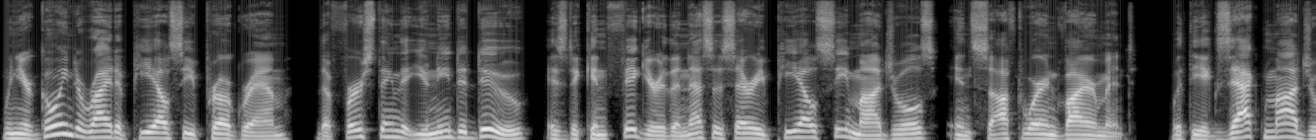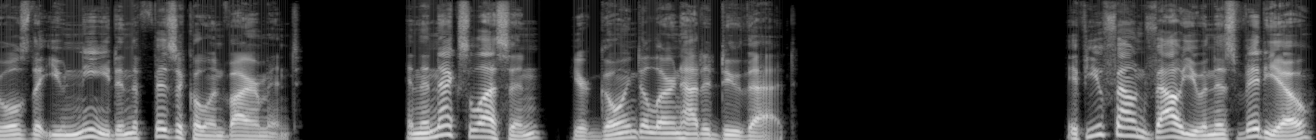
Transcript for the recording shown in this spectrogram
When you're going to write a PLC program, the first thing that you need to do is to configure the necessary PLC modules in software environment with the exact modules that you need in the physical environment. In the next lesson, you're going to learn how to do that. If you found value in this video,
